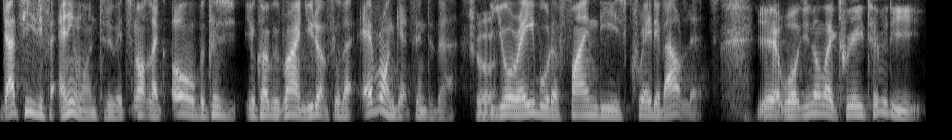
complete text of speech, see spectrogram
that's easy for anyone to do. It's not like, oh, because you're Kobe Bryant, you don't feel that. Everyone gets into that. Sure. You're able to find these creative outlets. yeah. Well, you know, like creativity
